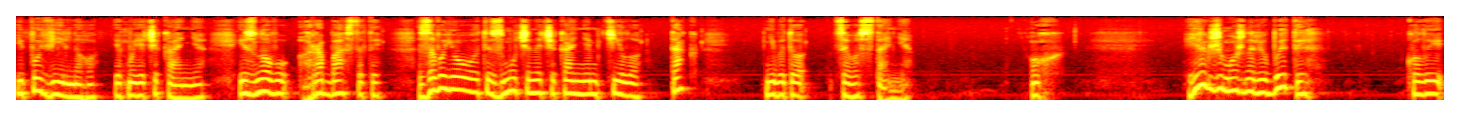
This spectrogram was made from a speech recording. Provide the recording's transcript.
і повільного, як моє чекання, і знову грабастати, завойовувати змучене чеканням тіло так, нібито це востаннє. Ох, як же можна любити, коли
